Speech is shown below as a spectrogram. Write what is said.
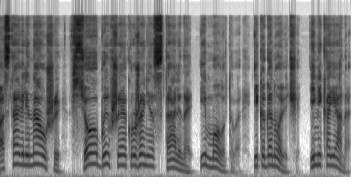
Поставили на уши все бывшее окружение Сталина и Молотова, и Кагановича, и Микояна,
